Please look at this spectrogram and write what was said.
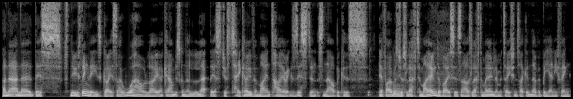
And that and there this new thing that he's got. He's like, wow, like okay, I'm just going to let this just take over my entire existence now because if I was mm. just left to my own devices and I was left to my own limitations, I could never be anything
